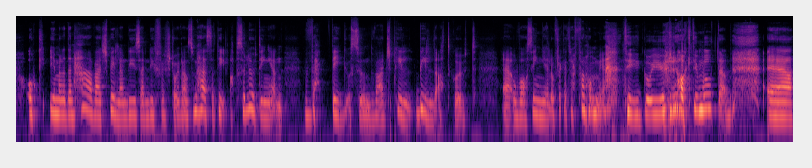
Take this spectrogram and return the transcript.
Och jag menar den här världsbilden, det är ju så här, det förstår ju vem som helst att det är absolut ingen vettig och sund världsbild att gå ut Eh, och vara singel och försöka träffa någon med. Det går ju rakt emot den. Eh,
